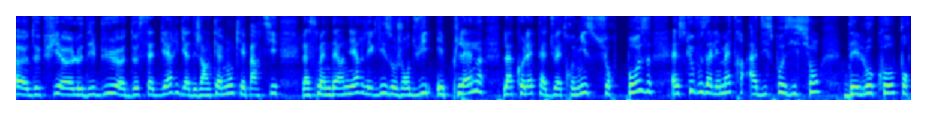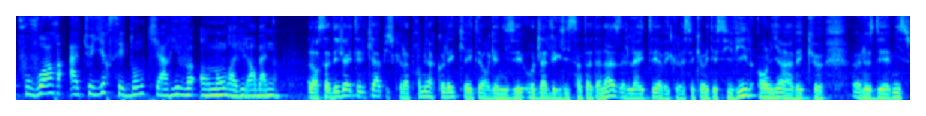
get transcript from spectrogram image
euh, depuis euh, le début de cette guerre. Il y a déjà un camion qui est parti la semaine dernière. L'église aujourd'hui est pleine. La collecte a dû être mise sur pause. Est-ce que vous allez mettre à disposition des locaux pour pouvoir accueillir ces dons qui arrivent en nombre à Villeurbanne? Alors ça a déjà été le cas puisque la première collecte qui a été organisée au-delà de l'église Saint-Athanase, elle l'a été avec la sécurité civile en lien avec euh, le SDMIS,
